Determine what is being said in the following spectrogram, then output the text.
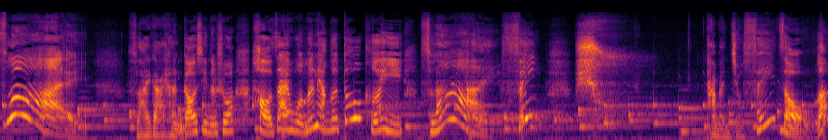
fly. Fly Guy 很高兴地说：“好在我们两个都可以 fly 飞，咻，他们就飞走了。”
